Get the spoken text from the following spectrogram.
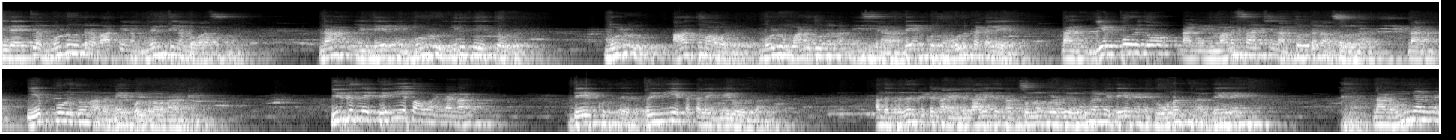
இந்த இடத்துல முழுன்ற வார்த்தையை நம்ம நிறுத்தி நம்ம வாசிக்கணும். நான் என் தேவனை முழு இருதயத்தோடு முழு ஆத்மாவோடு முழு மனதோடு நான் நேசிக்கிறேன். தேவன் கொடுத்த ஒரு கட்டளையை நான் எப்பொழுதும் நான் என் மனசாட்சி நான் தொட்டு நான் சொல்லுவேன். நான் எப்பொழுதும் நான் அதை மேற்கொள்றவனா இருக்கேன். இருக்கிறதுல பெரிய பாவம் என்னன்னா தேவன் கொடுத்த பெரிய கட்டளை மீறுவது தான் அந்த பிரதர் கிட்ட நான் இந்த காரியத்தை நான் சொல்லும் பொழுது உண்மையுமே தேவன் எனக்கு உணர்த்தினார் தேவனே நான் உண்மையாலுமே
